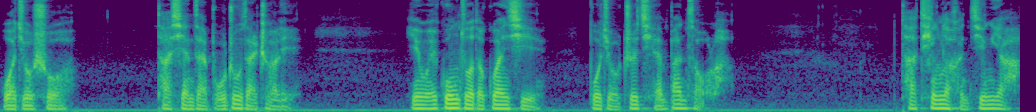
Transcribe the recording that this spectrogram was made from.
我就说，他现在不住在这里，因为工作的关系，不久之前搬走了。”他听了很惊讶。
